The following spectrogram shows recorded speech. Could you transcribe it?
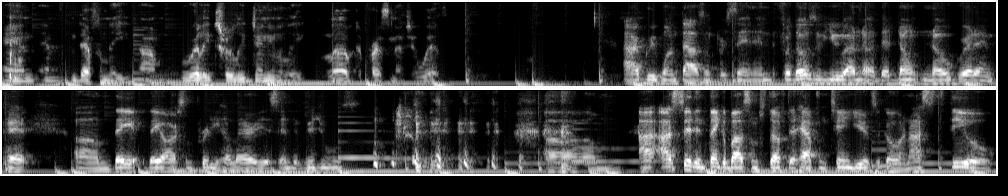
and and definitely, um, really, truly, genuinely love the person that you're with. I agree one thousand percent. And for those of you I know that don't know Greta and Pat, um, they they are some pretty hilarious individuals. um, I, I, sit and think about some stuff that happened ten years ago, and I still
